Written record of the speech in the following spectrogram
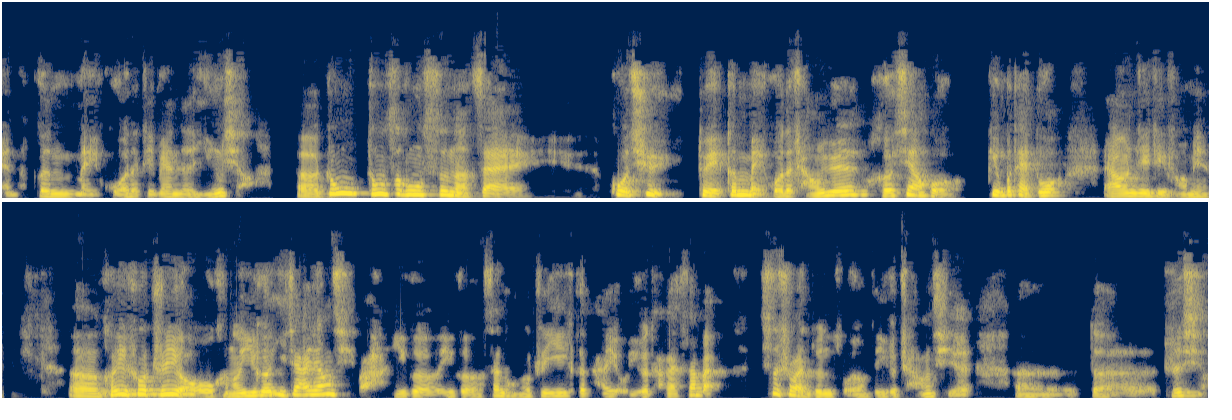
面的跟美国的这边的影响。呃，中中资公司呢，在过去对跟美国的长约和现货并不太多，LNG 这方面。呃，可以说只有可能一个一家央企吧，一个一个三桶油之一，跟它有一个大概三百四十万吨左右的一个长协，呃的执行。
